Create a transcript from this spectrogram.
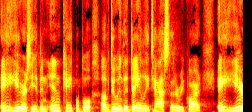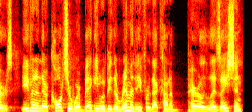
Eight years he had been incapable of doing the daily tasks that are required. Eight years, even in their culture where begging would be the remedy for that kind of paralyzation,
